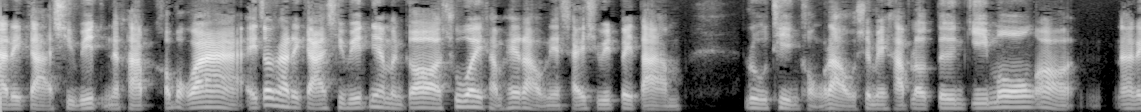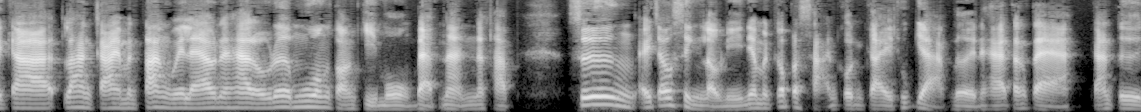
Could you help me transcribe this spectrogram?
นาฬิกาชีวิตนะครับเขาบอกว่าไอ้เจ้านาฬิกาชีวิตเนี่ยมันก็ช่วยทำให้เราเนี่ยใช้ชีวิตไปตามรูทีนของเราใช่ไหมครับ เราตื่นกี่โมงอ๋อนาฬิการ่างกายมันตั้งไว้แล้วนะฮะเราเริ่มง่วงตอนกี่โมงแบบนั้นนะครับ ซึ่งไอ้เจ้าสิ่งเหล่านี้เนี่ยมันก็ประสานกลไกทุกอย่างเลยนะฮะตั้งแต่การตื่น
